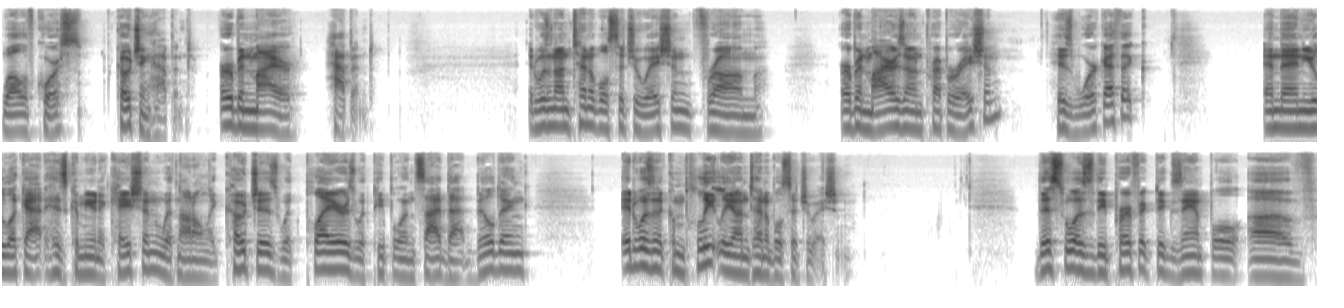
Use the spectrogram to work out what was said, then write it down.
Well, of course, coaching happened. Urban Meyer happened. It was an untenable situation from Urban Meyer's own preparation, his work ethic, and then you look at his communication with not only coaches, with players, with people inside that building. It was a completely untenable situation. This was the perfect example of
